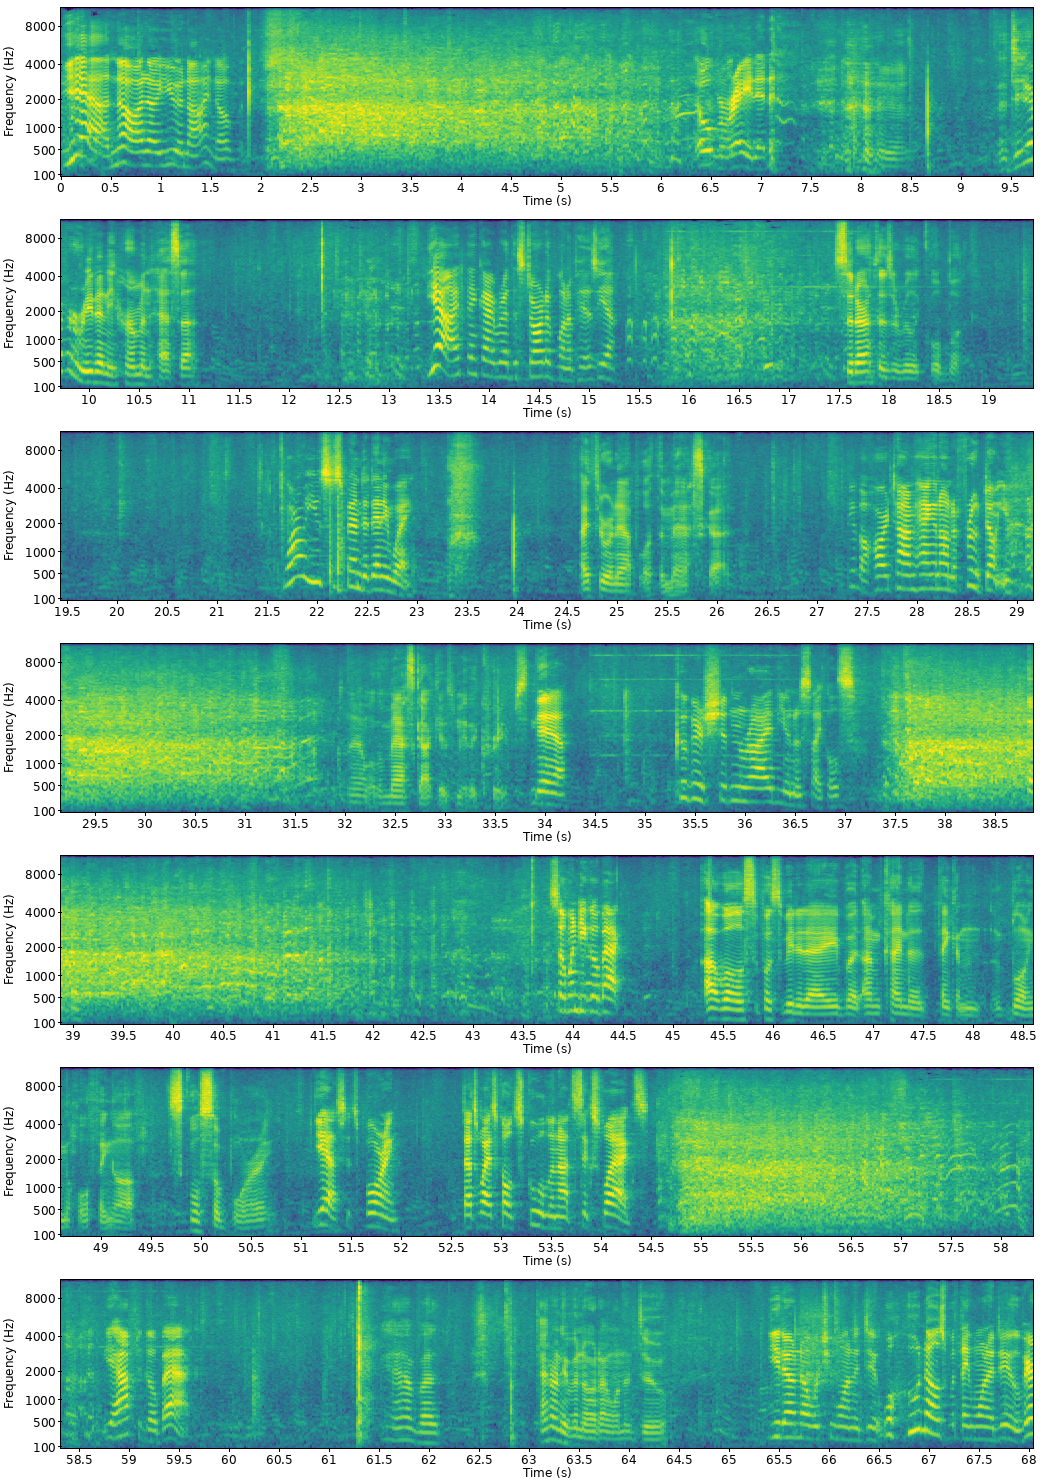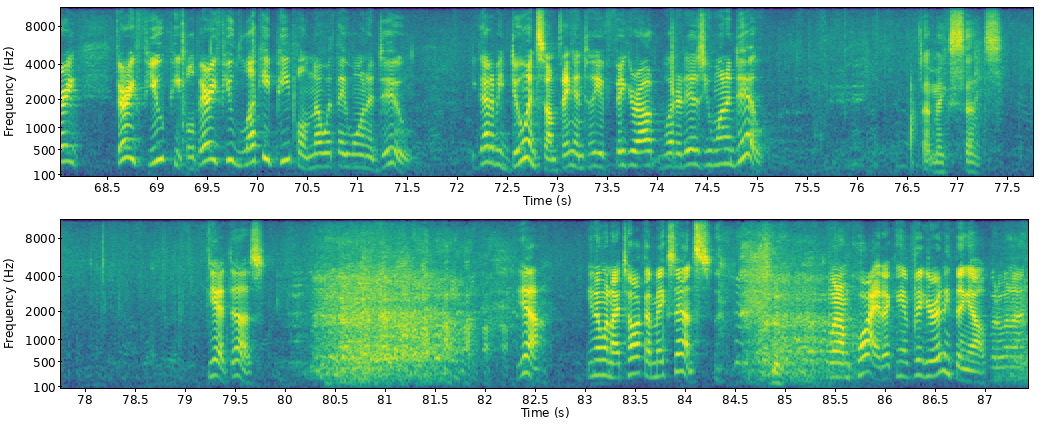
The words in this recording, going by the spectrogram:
yeah, no, I know you and I know, but. Overrated. Uh, Did you ever read any Hermann Hesse? Yeah, I think I read the start of one of his, yeah. Siddhartha is a really cool book. Why were you suspended anyway? I threw an apple at the mascot. You have a hard time hanging on to fruit, don't you? Yeah, well, the mascot gives me the creeps. Yeah. Cougars shouldn't ride unicycles. so when do you go back? Uh, well, it's supposed to be today, but I'm kind of thinking of blowing the whole thing off. School's so boring. Yes, it's boring. That's why it's called school and not Six Flags. you have to go back. Yeah, but I don't even know what I want to do. You don't know what you want to do. Well, who knows what they want to do? Very, very few people, very few lucky people know what they want to do. You got to be doing something until you figure out what it is you want to do. That makes sense. Yeah, it does. Yeah. You know, when I talk, I make sense. when I'm quiet, I can't figure anything out. But when I.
